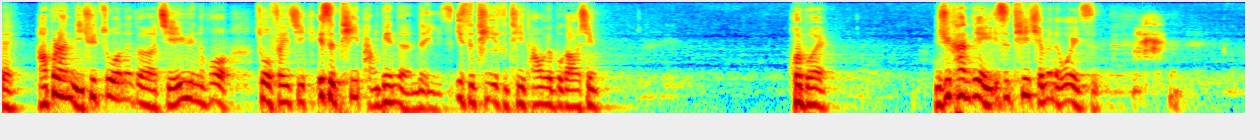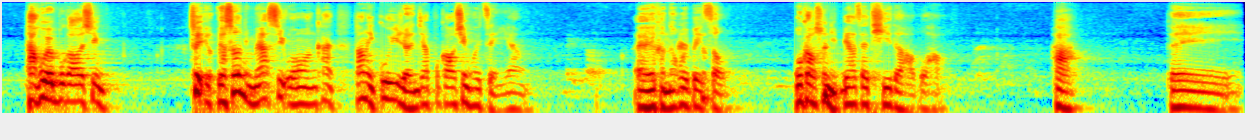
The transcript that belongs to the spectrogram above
对，好，不然你去坐那个捷运或坐飞机，一直踢旁边的人的椅子，一直踢，一直踢，他会不高兴？会不会？你去看电影，一直踢前面的位置，他会不会不高兴？所以有有时候你们要去玩玩看，当你故意人家不高兴会怎样？哎，可能会被揍。我告诉你，不要再踢的好不好？啊，对，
